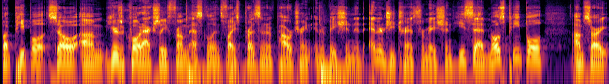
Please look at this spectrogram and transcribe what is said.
But people, so um, here's a quote actually from Escalent's vice president of powertrain innovation and energy transformation. He said, Most people, I'm sorry,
